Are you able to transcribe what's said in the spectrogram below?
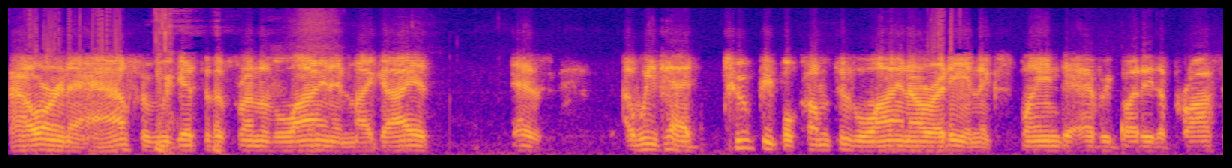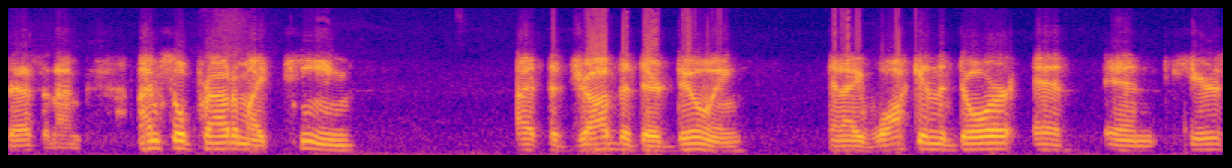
hour and a half. And we get to the front of the line and my guy has, has Uh, we've had two people come through the line already and explain to everybody the process and i'm i'm so proud of my team at the job that they're doing and i walk in the door and and here's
